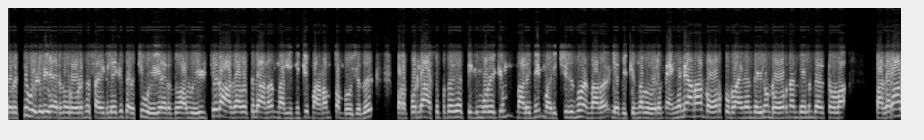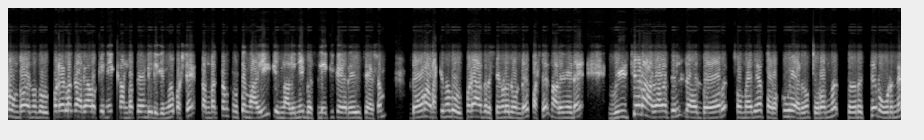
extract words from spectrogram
തെറിച്ചു വീഴുകയായിരുന്നു. റോഡിന്റെ സൈഡിലേക്ക് തെറിച്ചു വീഴുകയായിരുന്നു. ആ വീഴ്ചയുടെ ആഘാതത്തിലാണ് നളിനിക്ക് മരണം സംഭവിച്ചത്. പറപ്പൂരിലെ ആശുപത്രിയിൽ എത്തിക്കുമ്പോഴേക്കും നളിനി മരിച്ചിരുന്നു എന്നാണ് ലഭിക്കുന്ന വിവരം. എങ്ങനെയാണ് ആ ഡോർ തുറന്നത്? അതിനെന്തെങ്കിലും ഡോറിന് എന്തെങ്കിലും തരത്തിലുള്ള തകരാറുണ്ടോ എന്നത് ഉൾപ്പെടെയുള്ള കാര്യങ്ങളൊക്കെ ഇനി കണ്ടെത്തേണ്ടിയിരിക്കുന്നു. പക്ഷേ കണ്ടക്ടർ കൃത്യമായി നളിനി ബസ്സിലേക്ക് കയറിയതിനു ശേഷം ഡോർ അടയ്ക്കുന്നത് ഉൾപ്പെടെ ആ ദൃശ്യങ്ങളിലുണ്ട്. പക്ഷേ നളിനിയുടെ വീഴ്ചയുടെ ആഘാതത്തിൽ ഡോർ സ്വമേധയ തുറക്കുകയായിരുന്നു. തുറന്ന് തെറിച്ച് റോഡിന്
